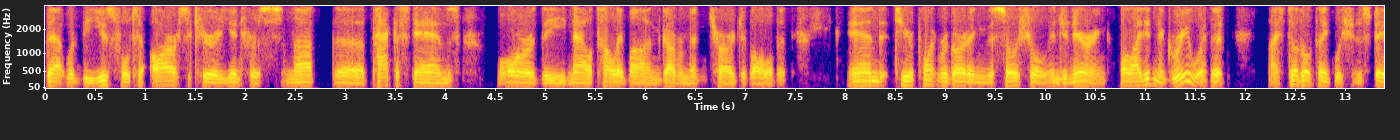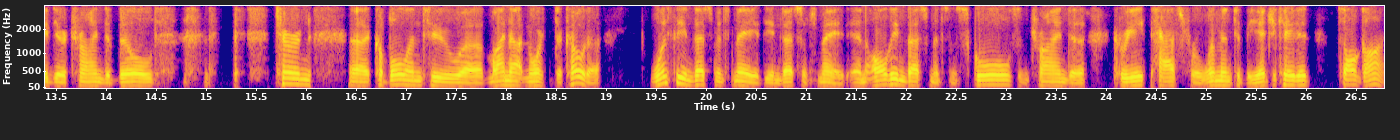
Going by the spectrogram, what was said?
that would be useful to our security interests, not uh, Pakistan's or the now Taliban government in charge of all of it. And to your point regarding the social engineering, while I didn't agree with it, I still don't think we should have stayed there trying to build, turn uh, Kabul into uh, Minot, North Dakota. Once the investment's made, the investment's made, and all the investments in schools and trying to create paths for women to be educated, it's all gone.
